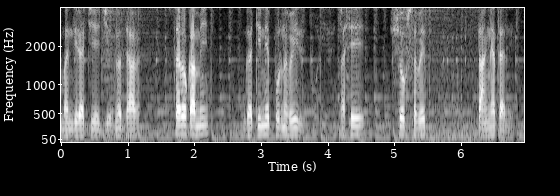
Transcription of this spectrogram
मंदिराचे जीर्णोद्धार सर्व कामे गतीने पूर्ण होईल असे शोकसभेत सांगण्यात आले.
